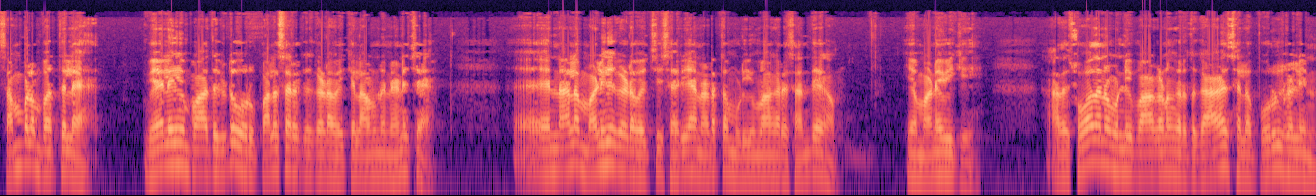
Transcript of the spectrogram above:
சம்பளம் பத்தில். வேலையும் பார்த்துக்கிட்டு ஒரு பலசரக்கு கடை வைக்கலாம்னு நினச்சேன். என்னால் மளிகை கடை வச்சு சரியாக நடத்த முடியுமாங்கிற சந்தேகம் என் மனைவிக்கு. அதை சோதனை பண்ணி பார்க்கணுங்கிறதுக்காக சில பொருள்களின்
